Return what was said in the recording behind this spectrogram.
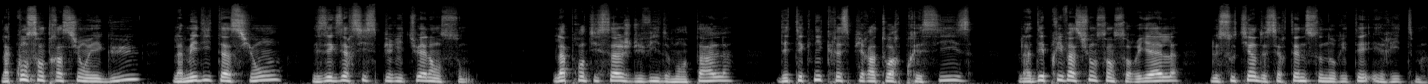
La concentration aiguë, la méditation, les exercices spirituels en sont. L'apprentissage du vide mental, des techniques respiratoires précises, la déprivation sensorielle, le soutien de certaines sonorités et rythmes.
